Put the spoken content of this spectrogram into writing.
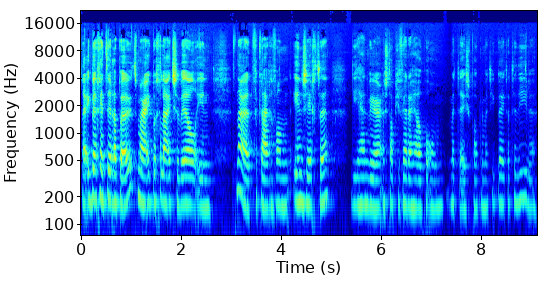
Nou, ik ben geen therapeut, maar ik begeleid ze wel in nou, het verkrijgen van inzichten die hen weer een stapje verder helpen om met deze problematiek beter te dealen.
